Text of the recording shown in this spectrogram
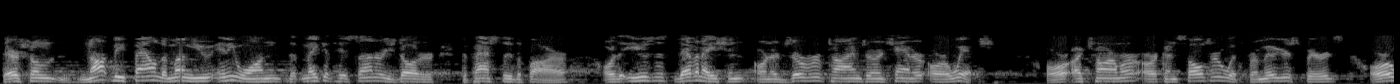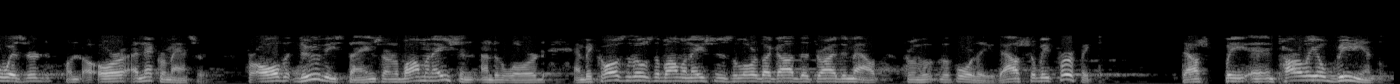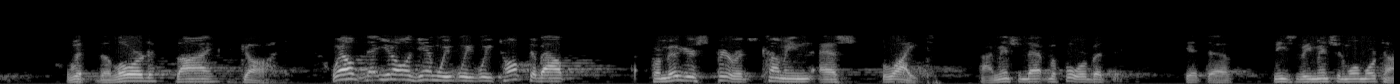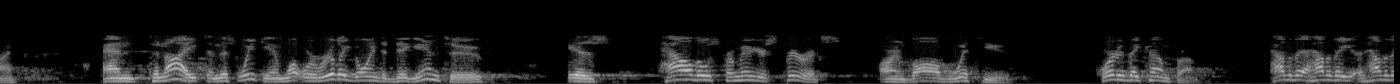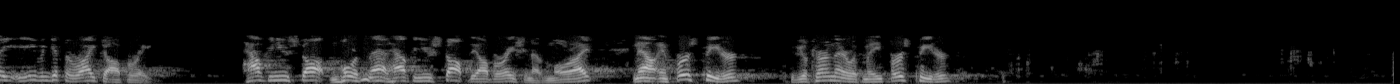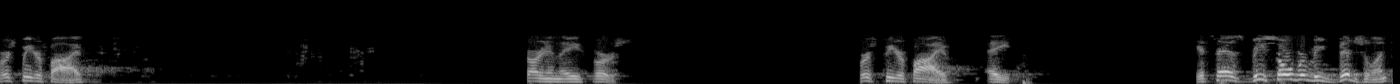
There shall not be found among you any one that maketh his son or his daughter to pass through the fire, or that uses divination, or an observer of times, or an enchanter, or a witch or a charmer, or a consulter with familiar spirits, or a wizard, or a necromancer. For all that do these things are an abomination unto the Lord, and because of those abominations the Lord thy God doth drive them out from before thee. Thou shalt be perfect. Thou shalt be entirely obedient with the Lord thy God. Well, you know, again, we, we, we talked about familiar spirits coming as light. I mentioned that before, but it uh, needs to be mentioned one more time. And tonight and this weekend, what we're really going to dig into is how those familiar spirits are involved with you. Where did they come from? How do they, how do they, how do they even get the right to operate? How can you stop, more than that, how can you stop the operation of them, alright? Now, in 1 Peter, if you'll turn there with me, 1 Peter 1 Peter 5, starting in the eighth verse. 1 Peter 5, 8. It says, Be sober, be vigilant,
